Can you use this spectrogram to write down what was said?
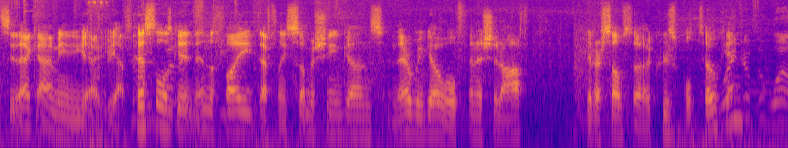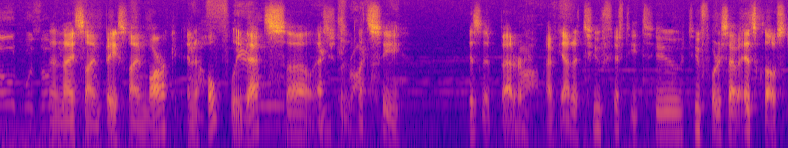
See that guy? I mean, you got, pistols getting in the fight, definitely submachine guns, and there we go. We'll finish it off. Get ourselves a Crucible token, a nice line baseline mark, and hopefully that's, uh, actually, let's see. Is it better? I've got a 252, 247. It's close.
